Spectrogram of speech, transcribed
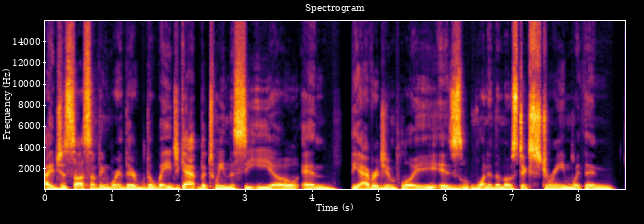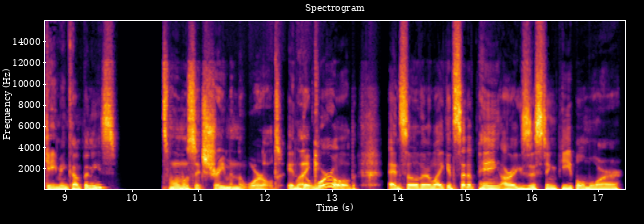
I just saw something where there the wage gap between the CEO and the average employee is one of the most extreme within gaming companies. It's one of the most extreme in the world. in Like, the world. And so they're like, instead of paying our existing people more,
